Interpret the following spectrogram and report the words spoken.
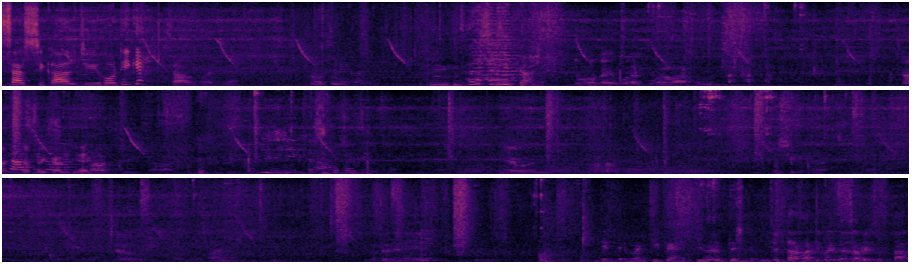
ਸਤਿ ਸ਼੍ਰੀ ਅਕਾਲ ਜੀ ਹੋ ਠੀਕ ਹੈ ਸਭ ਵਧੀਆ ਸਤਿ ਸ਼੍ਰੀ ਅਕਾਲ ਹਾਂ ਸਤਿ ਸ੍ਰੀ ਅਕਾਲ ਜੀ ਇਹ ਵਾਲਾ ਜੀ ਸਤਿ ਸ਼੍ਰੀ ਅਕਾਲ ਜਿੱਧਰ ਮਰਜ਼ੀ ਬੈਠ ਜਾ ਉਧਰ ਨੂੰ ਜਿੱਧਰ ਮਰਜ਼ੀ ਬੈਠੇ ਲੜੀ ਸੁੱਤਾ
